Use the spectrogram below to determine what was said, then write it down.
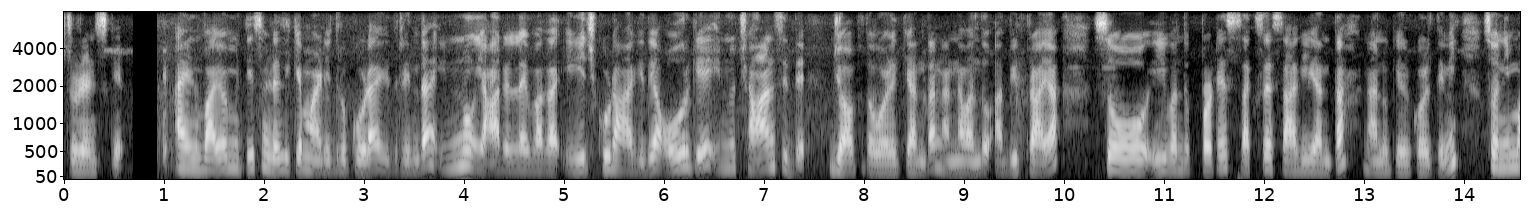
ಸ್ಟೂಡೆಂಟ್ಸ್ಗೆ ಆ್ಯಂಡ್ ವಯೋಮಿತಿ ಸಡಲಿಕೆ ಮಾಡಿದ್ರು ಕೂಡ ಇದರಿಂದ ಇನ್ನೂ ಯಾರೆಲ್ಲ ಇವಾಗ ಏಜ್ ಕೂಡ ಆಗಿದೆ, ಅವ್ರಿಗೆ ಇನ್ನೂ ಚಾನ್ಸ್ ಇದೆ ಜಾಬ್ ತಗೊಳ್ಳೋಕ್ಕೆ ಅಂತ ನನ್ನ ಒಂದು ಅಭಿಪ್ರಾಯ. ಸೊ ಈ ಒಂದು ಪ್ರೊಟೆಸ್ಟ್ ಸಕ್ಸಸ್ ಆಗಲಿ ಅಂತ ನಾನು ಕೇಳ್ಕೊಳ್ತೀನಿ. ಸೊ ನಿಮ್ಮ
